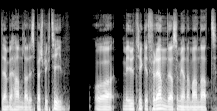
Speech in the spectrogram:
den behandlades perspektiv. Och med uttrycket förändra så menar man att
